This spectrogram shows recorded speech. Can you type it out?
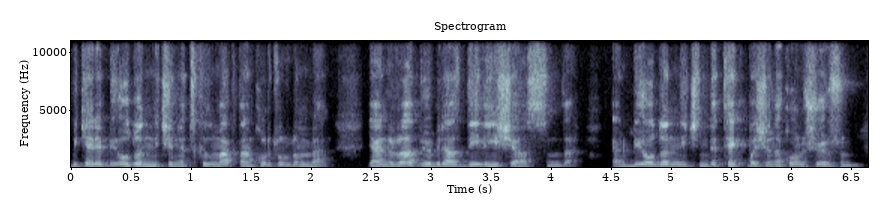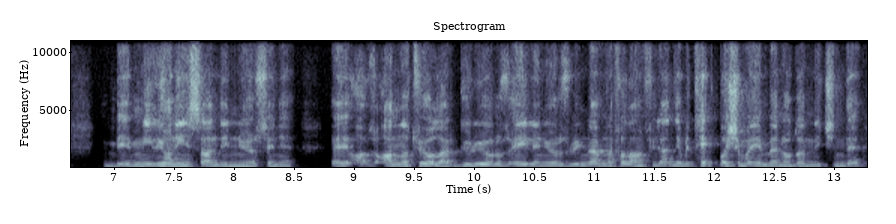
bir kere bir odanın içine tıkılmaktan kurtuldum ben. Yani radyo biraz deli işi aslında. Yani bir odanın içinde tek başına konuşuyorsun. Bir milyon insan dinliyor seni. E, anlatıyorlar, gülüyoruz, eğleniyoruz bilmem ne falan filan diye. Tek başımayım ben odanın içinde.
